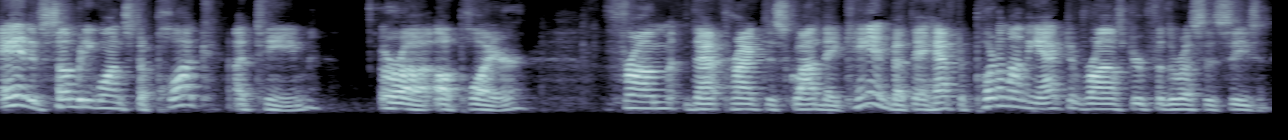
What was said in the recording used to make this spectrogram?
And if somebody wants to pluck a team or a, a player from that practice squad, they can, but they have to put them on the active roster for the rest of the season.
